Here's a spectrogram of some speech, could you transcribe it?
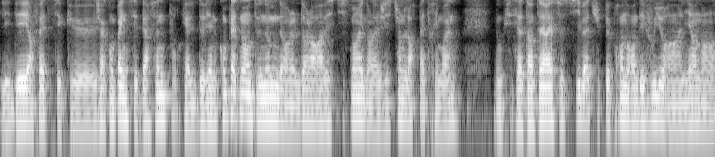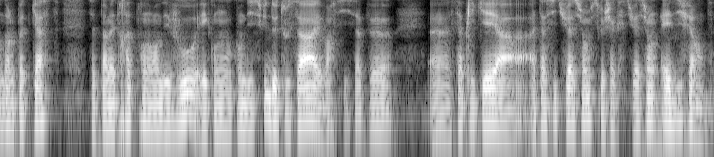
l'idée, en fait, c'est que j'accompagne ces personnes pour qu'elles deviennent complètement autonomes dans, leur investissement et dans la gestion de leur patrimoine. Donc, si ça t'intéresse aussi, bah, tu peux prendre rendez-vous. Il y aura un lien dans, le podcast. Ça te permettra de prendre rendez-vous et qu'on discute de tout ça et voir si ça peut euh, s'appliquer à ta situation, puisque chaque situation est différente.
